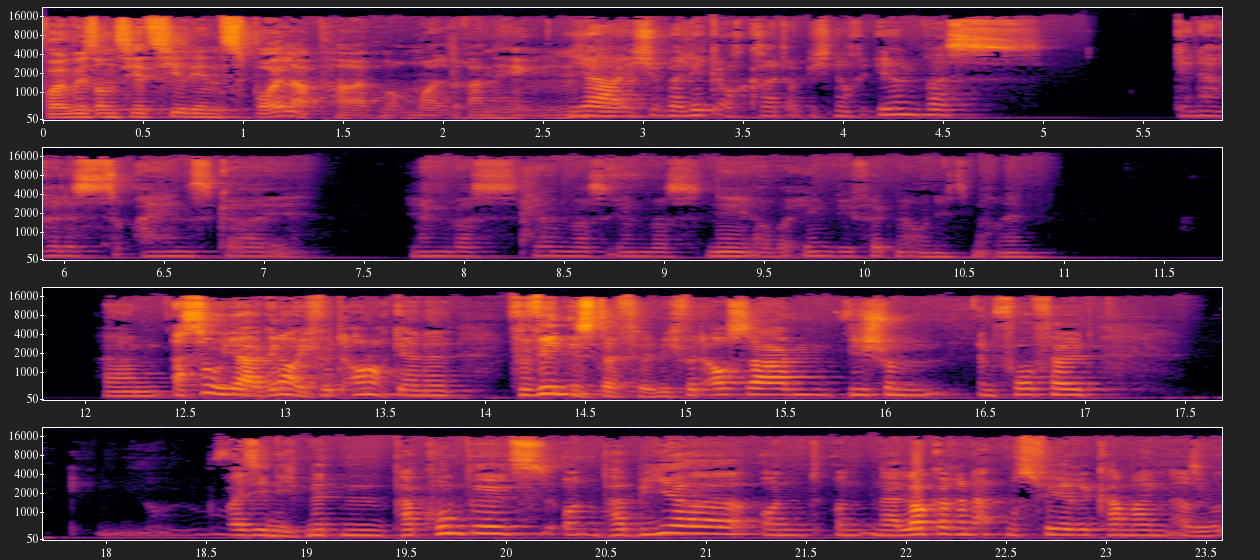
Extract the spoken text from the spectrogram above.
Wollen wir sonst jetzt hier den Spoiler-Part nochmal dranhängen? ja, ich überlege auch gerade, ob ich noch irgendwas Generelles zu Iron Sky. Irgendwas, irgendwas, irgendwas. Nee, aber irgendwie fällt mir auch nichts mehr ein. Ähm, ach so, ja, genau. Ich würde auch noch gerne. Für wen ist der Film? Ich würde auch sagen, wie schon im Vorfeld, weiß ich nicht, mit ein paar Kumpels und ein paar Bier und, und einer lockeren Atmosphäre kann man, also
